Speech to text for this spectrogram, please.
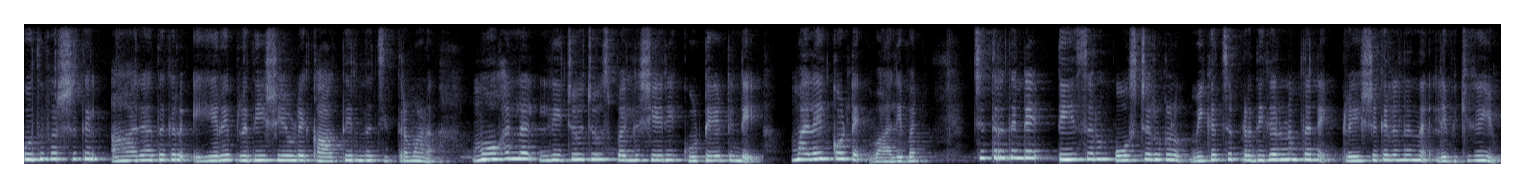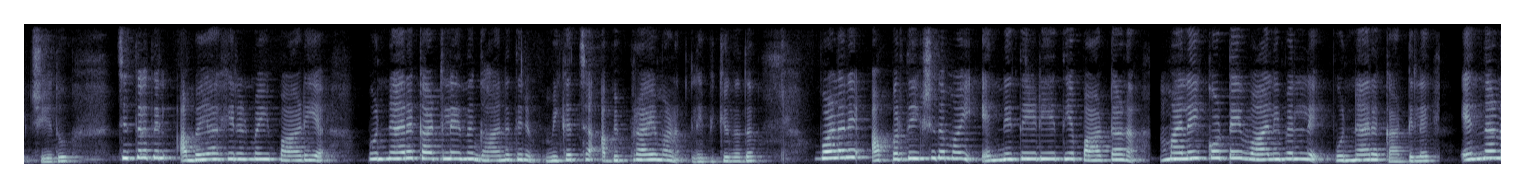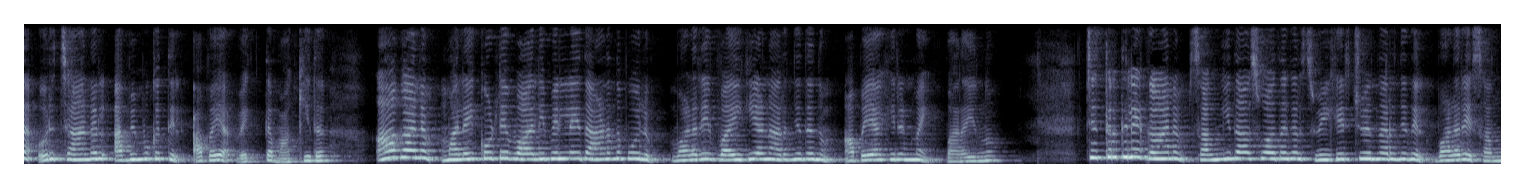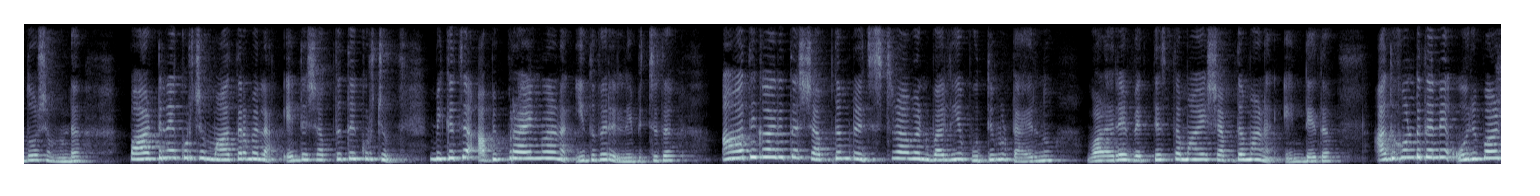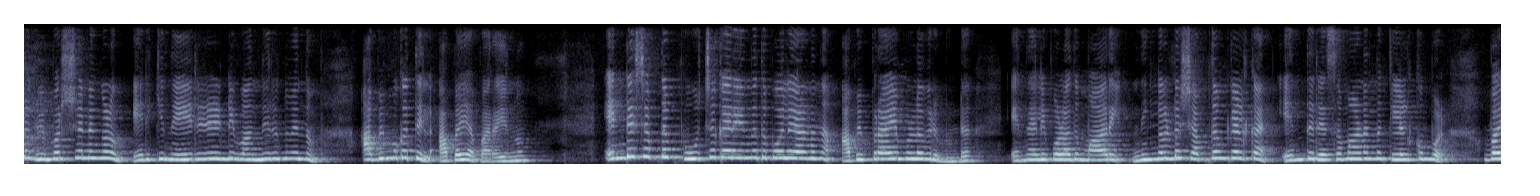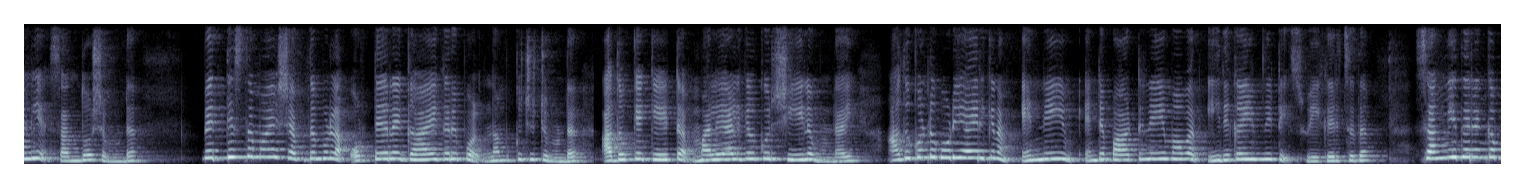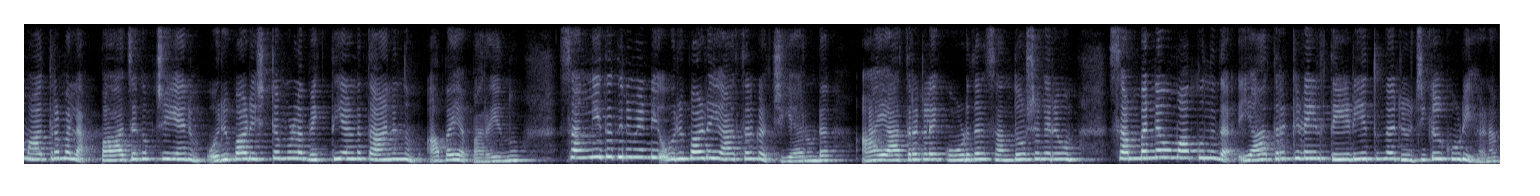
പുതുവർഷത്തിൽ ആരാധകർ ഏറെ പ്രതീക്ഷയോടെ കാത്തിരുന്ന ചിത്രമാണ് മോഹൻലാൽ ലിജോ ജോസ് പല്ലിശ്ശേരി കൂട്ടുകെട്ടിന്റെ മലയക്കോട്ടെ വാലിബൻ. ചിത്രത്തിന്റെ ടീസറും പോസ്റ്ററുകളും മികച്ച പ്രതികരണം തന്നെ പ്രേക്ഷകരിൽ നിന്ന് ലഭിക്കുകയും ചെയ്തു. ചിത്രത്തിൽ അഭയാഹിരൺമയി പാടിയ പുന്നാരക്കാട്ടിലെ എന്ന ഗാനത്തിനും മികച്ച അഭിപ്രായമാണ് ലഭിക്കുന്നത്. വളരെ അപ്രതീക്ഷിതമായി എന്നെ തേടിയെത്തിയ പാട്ടാണ് മലൈക്കോട്ടെ വാലിബലിലെ പുന്നാരക്കാട്ടിലെ. എന്നാണ് ഒരു ചാനൽ അഭിമുഖത്തിൽ അഭയ വ്യക്തമാക്കിയത്. ആ ഗാനം മലൈക്കോട്ടെ വാലിബലിലേതാണെന്ന് പോലും വളരെ വൈകിയാണ് അറിഞ്ഞതെന്നും അഭയ ഹിരൺമൈ പറയുന്നു. ചിത്രത്തിലെ ഗാനം സംഗീതാസ്വാദകർ സ്വീകരിച്ചു എന്നറിഞ്ഞതിൽ വളരെ സന്തോഷമുണ്ട്. പാട്ടിനെക്കുറിച്ചും മാത്രമല്ല എന്റെ ശബ്ദത്തെക്കുറിച്ചും മികച്ച അഭിപ്രായങ്ങളാണ് ഇതുവരെ ലഭിച്ചത്. ആദ്യകാലത്ത് ശബ്ദം രജിസ്റ്റർ ആവാൻ വലിയ ബുദ്ധിമുട്ടായിരുന്നു. വളരെ വ്യത്യസ്തമായ ശബ്ദമാണ് എന്റേത് അതുകൊണ്ട് തന്നെ ഒരുപാട് വിമർശനങ്ങളും എനിക്ക് നേരിടേണ്ടി വന്നിരുന്നുവെന്നും അഭിമുഖത്തിൽ അഭയ പറയുന്നു. എന്റെ ശബ്ദം പൂച്ച കരയുന്നത് പോലെയാണെന്ന് അഭിപ്രായമുള്ളവരുമുണ്ട്. എന്നാൽ ഇപ്പോൾ അത് മാറി നിങ്ങളുടെ ശബ്ദം കേൾക്കാൻ എന്ത് രസമാണെന്ന് കേൾക്കുമ്പോൾ വലിയ സന്തോഷമുണ്ട്. വ്യത്യസ്തമായ ശബ്ദമുള്ള ഒട്ടേറെ ഗായകർ ഇപ്പോൾ നമുക്ക് ചുറ്റുമുണ്ട്. അതൊക്കെ കേട്ട് മലയാളികൾക്കൊരു ശീലമുണ്ടായി. അതുകൊണ്ട് കൂടിയായിരിക്കണം എന്നെയും എന്റെ പാട്ടിനെയും അവർ ഇരുകയും നീട്ടി സ്വീകരിച്ചത്. സംഗീതരംഗം മാത്രമല്ല പാചകം ചെയ്യാനും ഒരുപാട് ഇഷ്ടമുള്ള വ്യക്തിയാണ് താനെന്നും അഭയ പറയുന്നു. സംഗീതത്തിനു വേണ്ടി ഒരുപാട് യാത്രകൾ ചെയ്യാറുണ്ട്. ആ യാത്രകളെ കൂടുതൽ സന്തോഷകരവും സമ്പന്നവുമാക്കുന്നത് യാത്രക്കിടയിൽ തേടിയെത്തുന്ന രുചികൾ കൂടിയാണ്.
